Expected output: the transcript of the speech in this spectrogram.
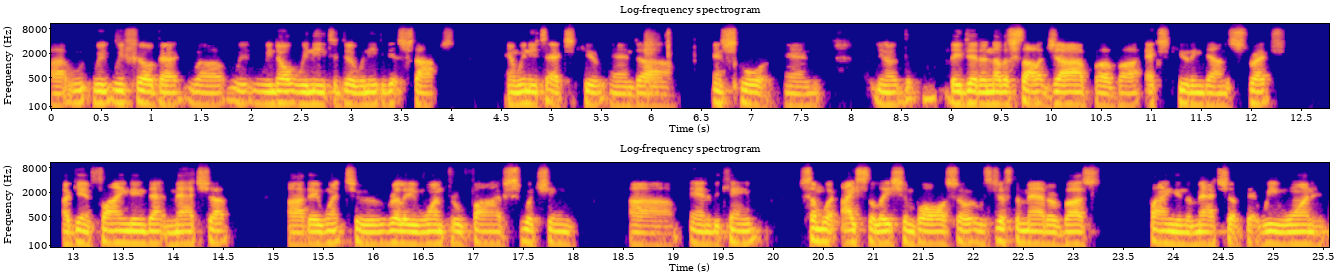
Uh, we, we feel that well, we, we know what we need to do. We need to get stops, and we need to execute and uh, and score. And you know, th- they did another solid job of uh, executing down the stretch. Again, finding that matchup. Uh, they went to really one through five switching, and it became somewhat isolation ball. So it was just a matter of us finding the matchup that we wanted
